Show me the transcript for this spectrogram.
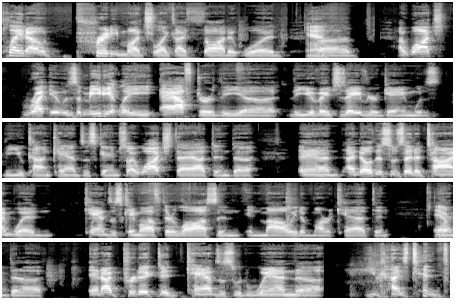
played out pretty much like I thought it would. Yeah. Uh, I watched right it was immediately after the uh, the U of H Xavier game was the UConn Kansas game. So I watched that and uh, and I know this was at a time when Kansas came off their loss in, in Maui to Marquette and yep. and uh, and I predicted Kansas would win. Uh, you guys didn't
